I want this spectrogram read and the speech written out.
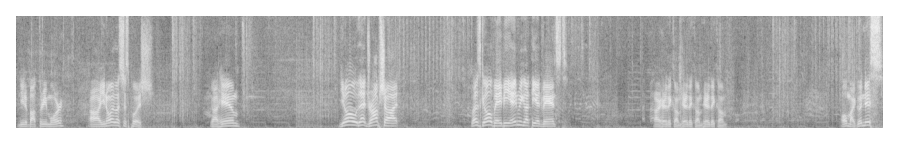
Need about three more. Uh, you know what? Let's just push. Got him. Yo, that drop shot. Let's go, baby. And we got the advanced. All right, here they come. Here they come. Here they come. Oh my goodness.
